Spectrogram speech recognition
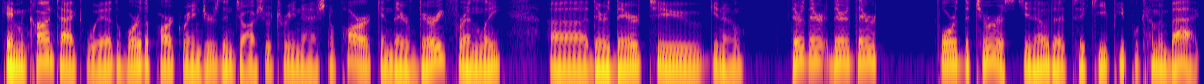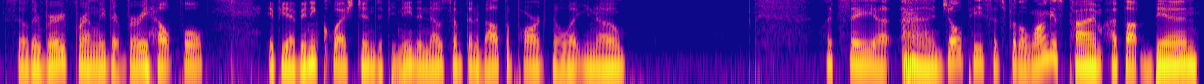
came in contact with were the park rangers in Joshua Tree National Park, and they're very friendly. Uh, they're there to, you know, they're there, they're there for the tourists, you know, to, to keep people coming back. So they're very friendly, they're very helpful. If you have any questions, if you need to know something about the park, they'll let you know. Let's say uh, Joel P says, for the longest time, I thought Ben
